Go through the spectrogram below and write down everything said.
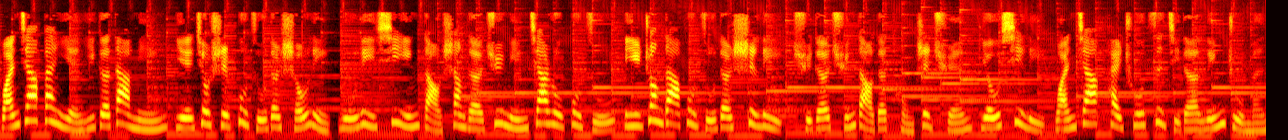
玩家扮演一个大名，也就是部族的首领，努力吸引岛上的居民加入部族，以壮大部族的势力，取得群岛的统治权。游戏里，玩家派出自己的领主们，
